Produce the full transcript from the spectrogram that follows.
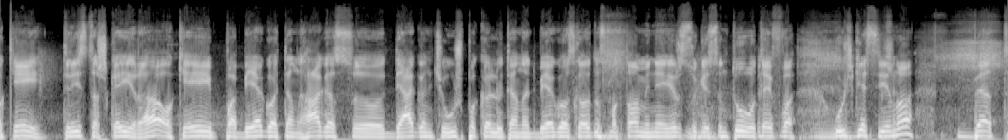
okei, okay, trys taškai yra, okei, okay, pabėgo ten Hagas su degančiu užpakaliu, ten atbėgo skautas Maktominė ir su gesintuvu taip va užgesino, bet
